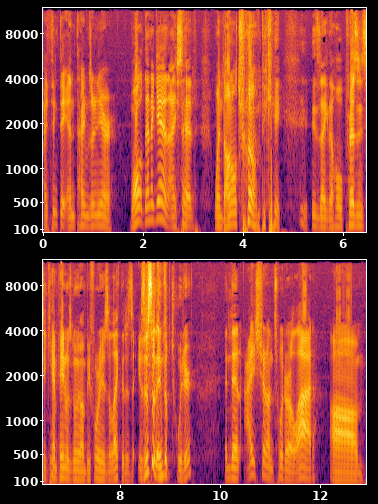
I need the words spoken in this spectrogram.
I think the end times are near. Well, then again, I said when Donald Trump became, is like the whole presidency campaign was going on before he was elected. Is is this an end of Twitter? And then I shit on Twitter a lot. Um,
